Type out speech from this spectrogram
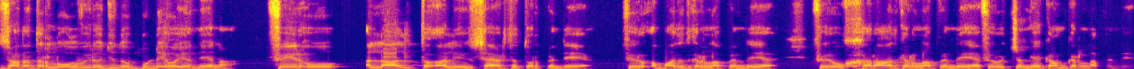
ਜ਼ਿਆਦਾਤਰ ਲੋਕ ਵੀਰੋ ਜਦੋਂ ਬੁੱਢੇ ਹੋ ਜਾਂਦੇ ਆ ਨਾ, ਫਿਰ ਉਹ ਅੱਲਾਹ ਤਾਲੇ ਸਾਈਡ ਤੇ ਤੁਰ ਪੈਂਦੇ ਆ, ਫਿਰ ਉਹ ਇਬਾਦਤ ਕਰਨ ਲੱਗ ਪੈਂਦੇ ਆ, ਫਿਰ ਉਹ ਖਰਾਤ ਕਰਨ ਲੱਗ ਪੈਂਦੇ ਆ, ਫਿਰ ਉਹ ਚੰਗੇ ਕੰਮ ਕਰਨ ਲੱਗ ਪੈਂਦੇ ਆ।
